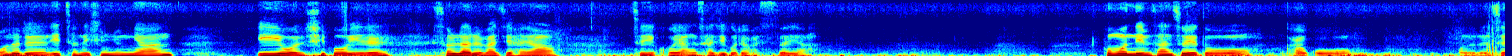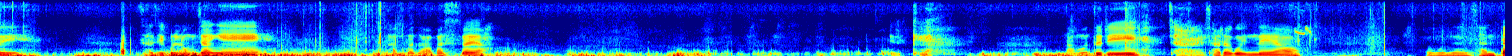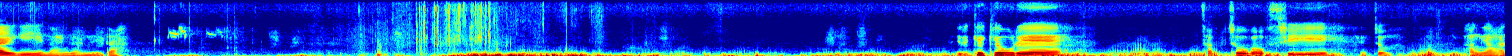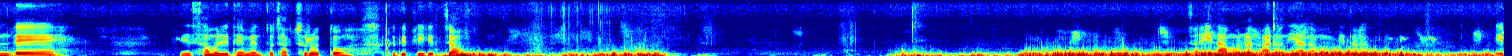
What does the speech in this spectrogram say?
오늘은 2026년 2월 15일 설날을 맞이하여 저희 고향 사지굴에 왔어요. 부모님 산소에도 가고 오늘은 저희 사지굴 농장에 한번 와봤어요. 이렇게 나무들이 잘 자라고 있네요. 요거는 산딸기 나무랍니다. 이렇게 겨울에 잡초가 없이 좀 황량한데 3월이 되면 또 잡초로 또 드디피겠죠? 자, 이 나무는 아로니아 나무입니다.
